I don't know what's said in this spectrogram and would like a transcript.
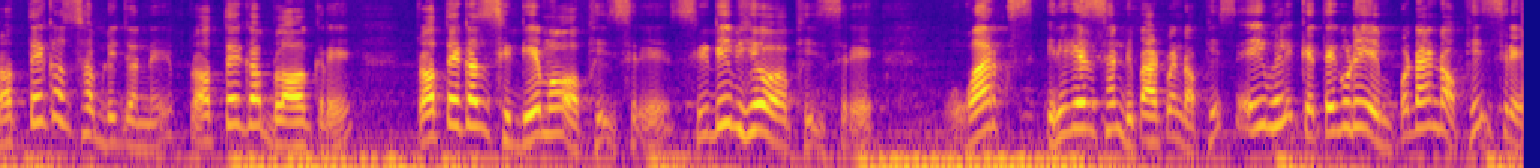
ପ୍ରତ୍ୟେକ ସବ୍ ଡିଭିଜନରେ ପ୍ରତ୍ୟେକ ବ୍ଲକରେ ପ୍ରତ୍ୟେକ ସି ଡି ଏମ୍ ଓ ଅଫିସ୍ରେ ସି ଡି ଭି ଓ ଅଫିସ୍ରେ ୱାର୍କସ୍ ଇରିଗେସନ୍ ଡିପାର୍ଟମେଣ୍ଟ ଅଫିସ୍ ଏଇଭଳି କେତେଗୁଡ଼ିଏ ଇମ୍ପୋର୍ଟାଣ୍ଟ ଅଫିସ୍ରେ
